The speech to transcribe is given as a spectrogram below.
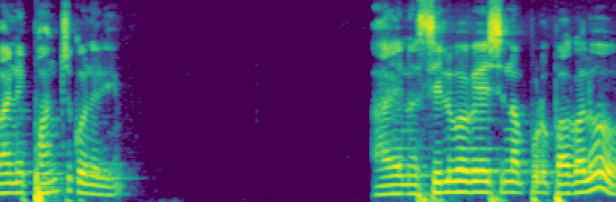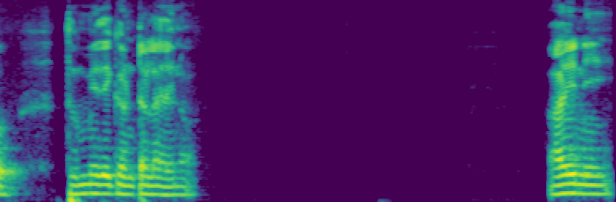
వాడిని పంచుకొని ఆయన సిలువ వేసినప్పుడు పగలు తొమ్మిది గంటలు ఆయన ఆయన్ని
